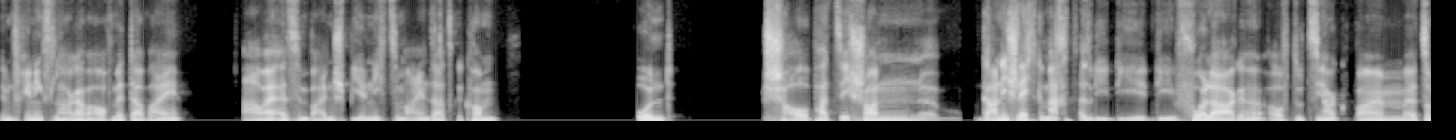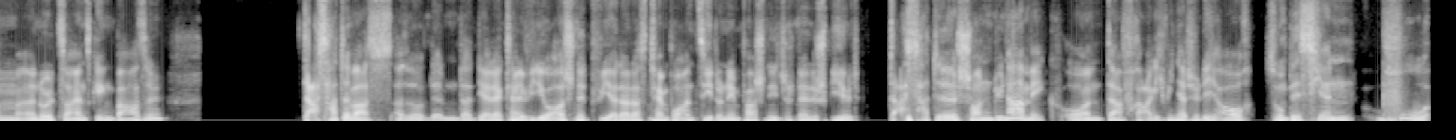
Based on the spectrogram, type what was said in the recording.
im Trainingslager, war auch mit dabei, aber er ist in beiden Spielen nicht zum Einsatz gekommen. Und Schaub hat sich schon äh, gar nicht schlecht gemacht. Also die, die, die Vorlage auf Duziak beim, äh, zum äh, 0 zu 1 gegen Basel, das hatte was. Also ähm, der, der kleine Videoausschnitt, wie er da das Tempo anzieht und den paar Schnittstelle spielt, das hatte schon Dynamik. Und da frage ich mich natürlich auch so ein bisschen, puh,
